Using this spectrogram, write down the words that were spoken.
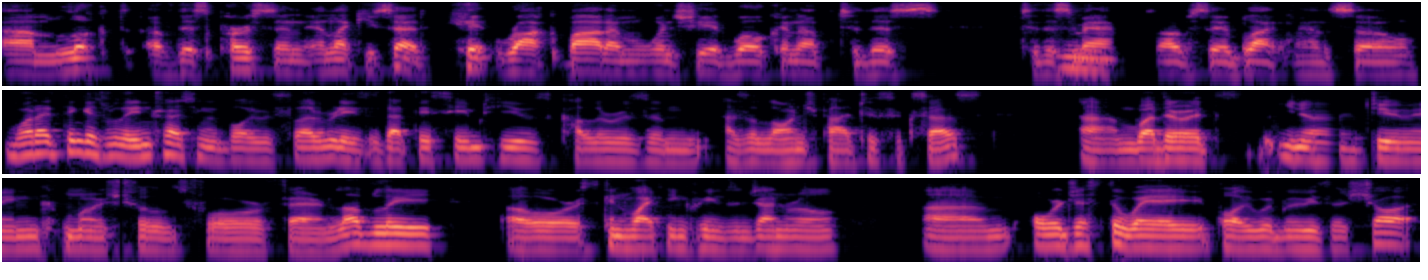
um, looked of this person, and like you said, hit rock bottom when she had woken up to this to this mm. man. Obviously a black man. So what I think is really interesting with Bollywood celebrities is that they seem to use colorism as a launchpad to success. Um, whether it's you know doing commercials for Fair and Lovely or skin whitening creams in general, um, or just the way Bollywood movies are shot.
